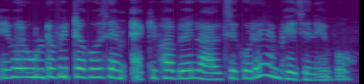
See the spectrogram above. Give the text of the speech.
এবার উল্টো পিঠটাকেও সেম একইভাবে লালচে করে ভেজে নেব।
